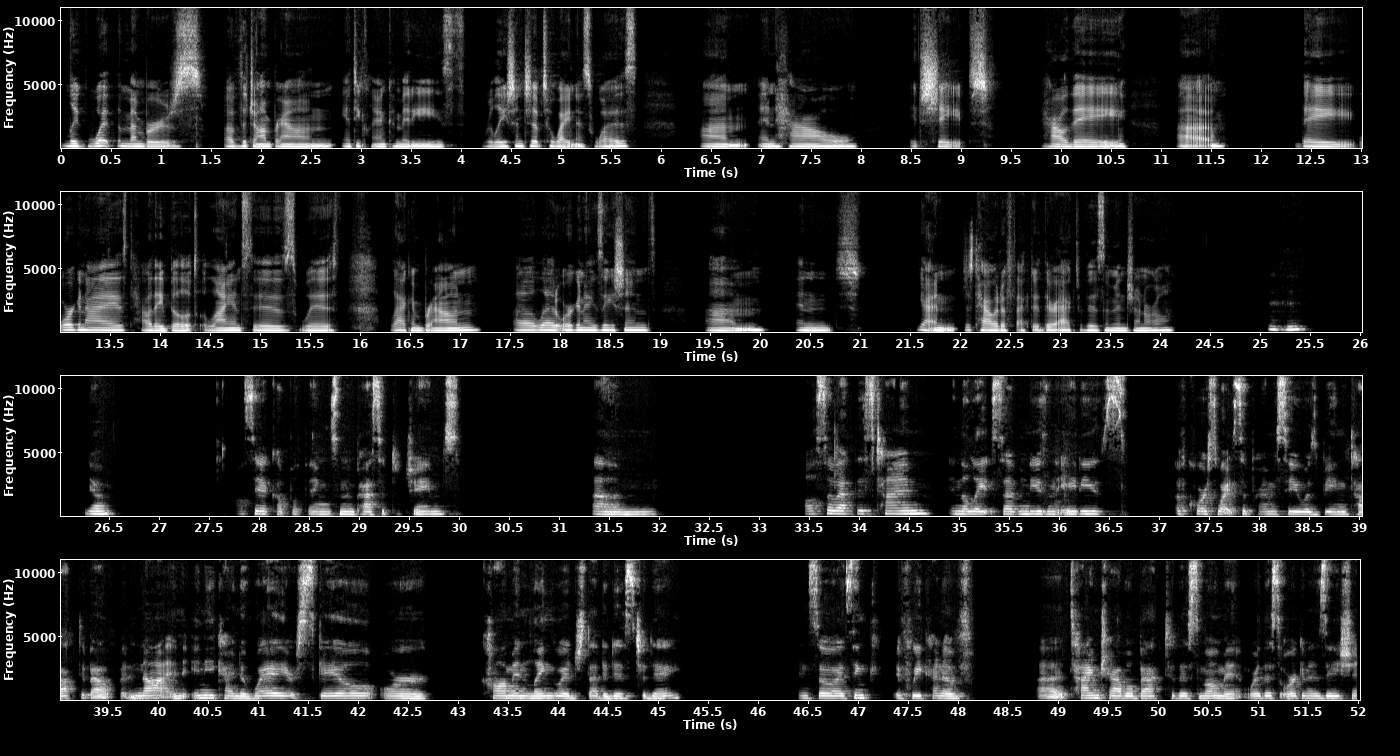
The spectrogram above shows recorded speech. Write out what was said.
like what the members of the john brown anti-klan committee's relationship to whiteness was um, and how it shaped how they uh, they organized, how they built alliances with Black and Brown uh, led organizations, um, and yeah, and just how it affected their activism in general. Mm-hmm. Yeah, I'll say a couple things and then pass it to James. Um, also, at this time in the late 70s and 80s, of course, white supremacy was being talked about, but not in any kind of way or scale or common language that it is today. And so I think if we kind of uh, time travel back to this moment where this organization,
